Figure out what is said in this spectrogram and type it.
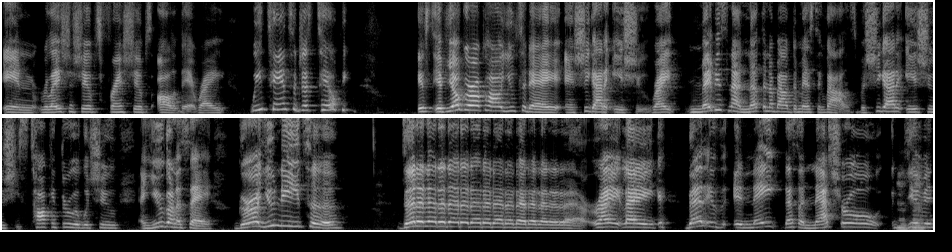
in relationships friendships all of that right we tend to just tell people if if your girl call you today and she got an issue, right? Maybe it's not nothing about domestic violence, but she got an issue. She's talking through it with you, and you're gonna say, "Girl, you need to." Da da da da da da da da da da da da. Right, like that is innate. That's a natural mm-hmm. given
